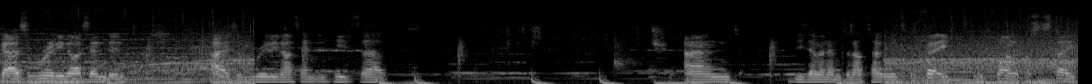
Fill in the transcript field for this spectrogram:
that's a really nice ending. That is a really nice ending. He's uh and these M&Ms are now turning into confetti and flying across the stage.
